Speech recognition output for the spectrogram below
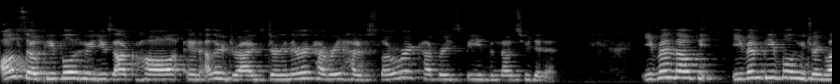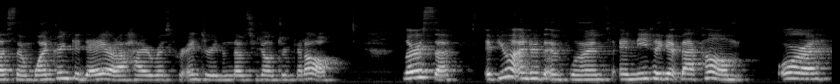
Also, people who use alcohol and other drugs during their recovery had a slower recovery speed than those who didn't. Even though pe- even people who drink less than one drink a day are at a higher risk for injury than those who don't drink at all. Larissa, if you are under the influence and need to get back home or a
